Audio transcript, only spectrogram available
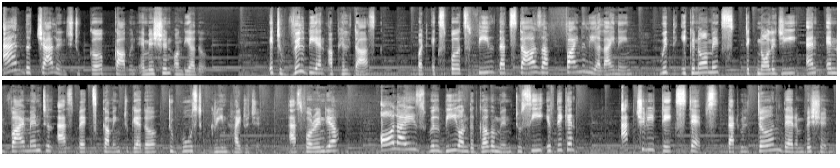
and the challenge to curb carbon emission on the other. It will be an uphill task, but experts feel that stars are finally aligning with economics, technology, and environmental aspects coming together to boost green hydrogen. As for India, all eyes will be on the government to see if they can actually take steps that will turn their ambition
